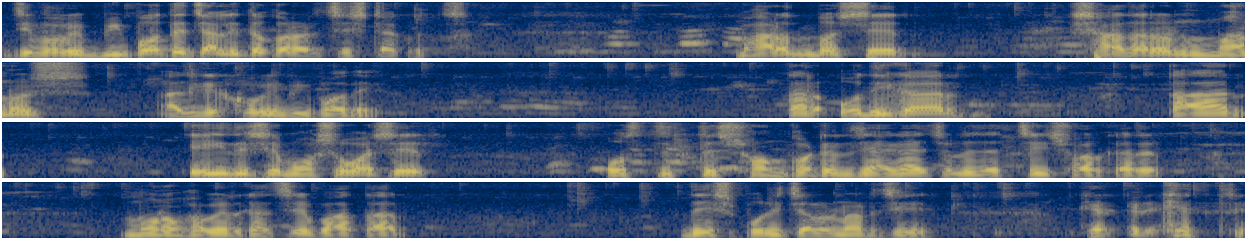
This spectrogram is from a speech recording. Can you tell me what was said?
যেভাবে বিপদে চালিত করার চেষ্টা করছে ভারতবর্ষের সাধারণ মানুষ আজকে খুবই বিপদে। তার অধিকার তার এই দেশে বসবাসের অস্তিত্বের সংকটের জায়গায় চলে যাচ্ছে এই সরকারের মনোভাবের কাছে বা তার দেশ পরিচালনার যে ক্ষেত্রে। ক্ষেত্রে।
